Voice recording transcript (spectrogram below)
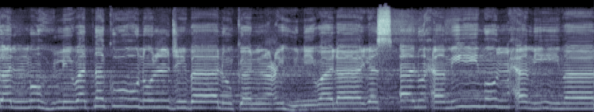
كالمهل وتكون الجبال كالعهن ولا يسأل حميم حميما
